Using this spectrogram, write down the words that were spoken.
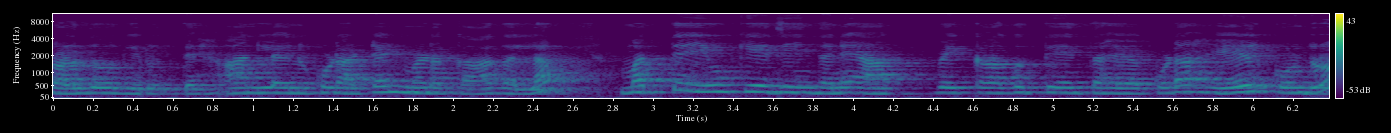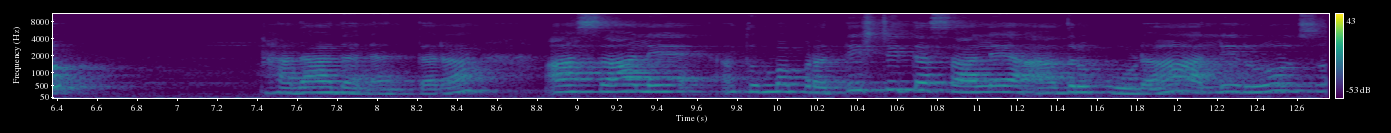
ಕಳೆದೋಗಿರುತ್ತೆ. ಆನ್ಲೈನು ಕೂಡ ಅಟೆಂಡ್ ಮಾಡೋಕ್ಕಾಗಲ್ಲ ಮತ್ತೆ ಯು ಕೆ ಜಿಯಿಂದನೇ ಹಾಕಬೇಕಾಗುತ್ತೆ ಅಂತ ಕೂಡ ಹೇಳ್ಕೊಂಡ್ರು. ಅದಾದ ನಂತರ ಆ ಶಾಲೆ ತುಂಬ ಪ್ರತಿಷ್ಠಿತ ಶಾಲೆ ಆದರೂ ಕೂಡ ಅಲ್ಲಿ ರೂಲ್ಸು,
